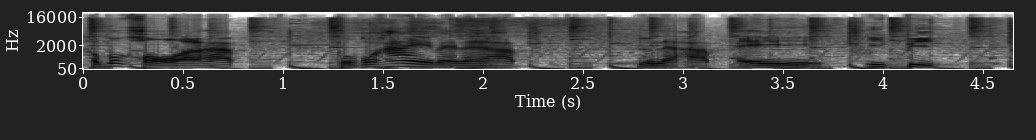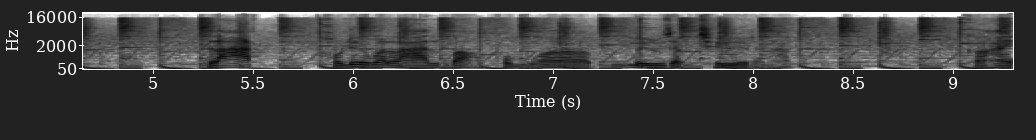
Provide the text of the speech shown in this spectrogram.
เขามาขอนะครับ ผมก็ให้ไปเลยครับนี่แหละครับไออีพิกลัดเขาเรียกว่าร้านหรือเปล่าผมก็ไม่รู้จักชื่อนะครับ ก็ให้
